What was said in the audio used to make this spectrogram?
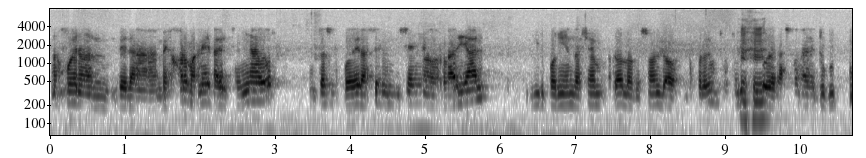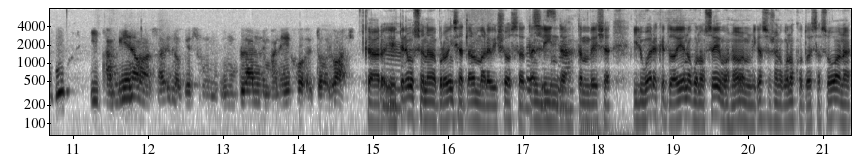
no fueron de la mejor manera diseñados, entonces poder hacer un diseño radial, ir poniendo allá en valor lo que son los, productos turísticos de la zona de Tucutucu y también avanzar en lo que es un, plan de manejo de todo el valle. Claro, y mm. tenemos una provincia tan maravillosa, tan linda, tan bella, y lugares que todavía no conocemos, ¿no? En mi caso yo no conozco toda esa zona,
